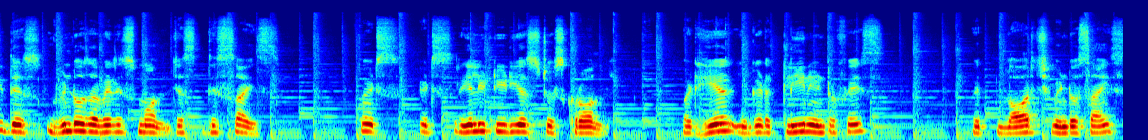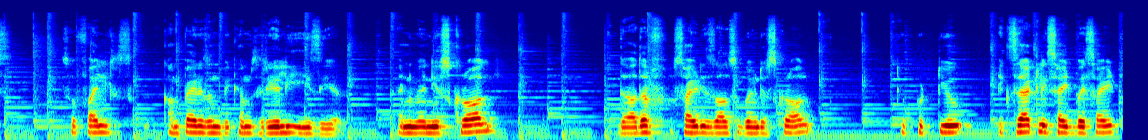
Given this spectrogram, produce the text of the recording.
see this windows are very small just this size. So it's it's really tedious to scroll. But here you get a clean interface with large window size. So file comparison becomes really easier. And when you scroll the other side is also going to scroll to put you exactly side by side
